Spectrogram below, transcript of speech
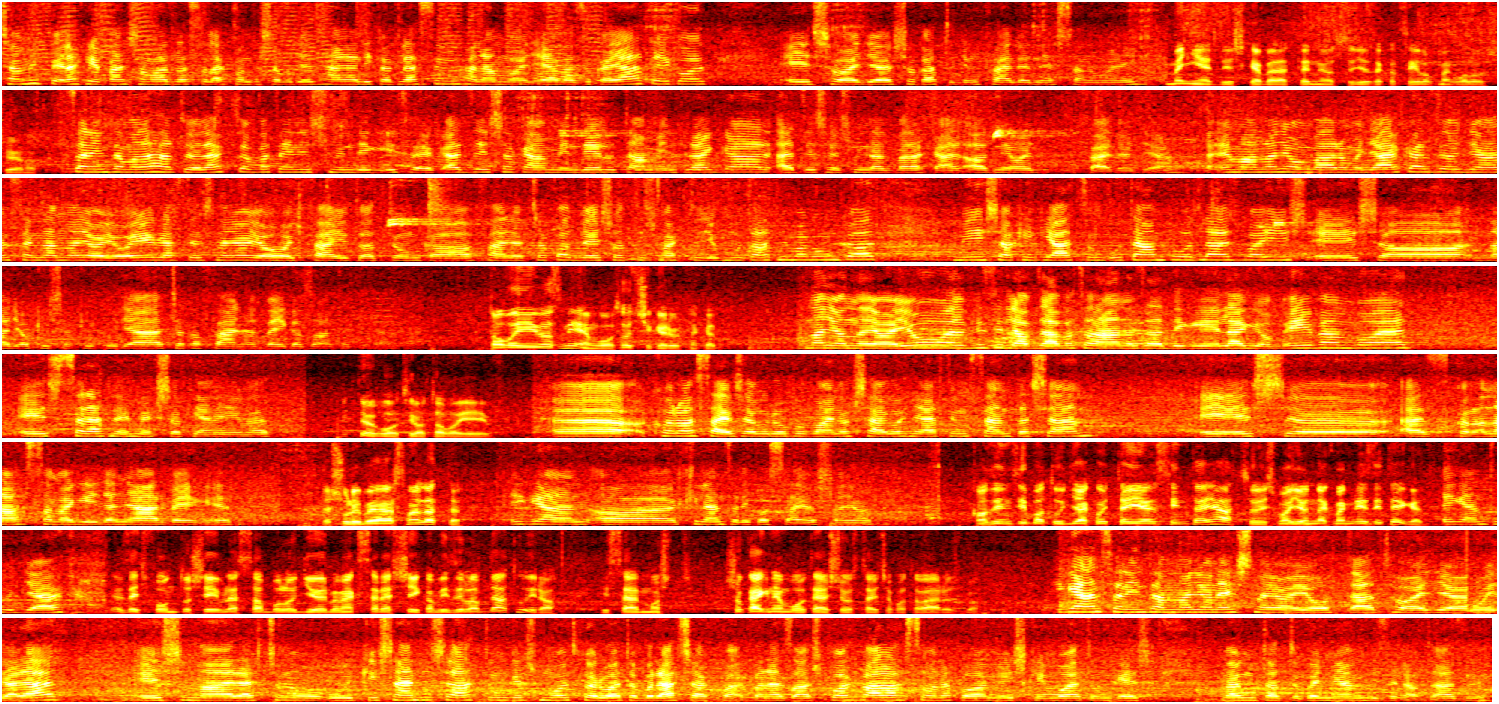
semmiféleképpen sem az lesz a legfontosabb, hogy egy hányadikak leszünk, hanem hogy élvezzük a játékot, és hogy sokat tudjunk fejlődni és tanulni. Mennyi edzést kell beletenni az, hogy ezek a célok megvalósuljanak? Szerintem a lehető legtöbbet én is mindig itt vagyok edzéseken, mind délután, mind reggel. Edzésen is mindent bele kell adni, hogy fejlődjél. Én már nagyon várom, hogy elkezdődjön, szerintem nagyon jó év lesz, és nagyon jó, hogy feljutottunk a felnőtt csapatba, és ott is meg tudjuk mutatni magunkat. Mi is, akik játszunk utánpótlásba is, és a nagyok is, akik ugye csak a felnőttbe igazoltak ide. Tavaly év az milyen volt? Hogy sikerült neked? Nagyon-nagyon jól, vízilabdában talán az eddigi legjobb éven volt, és szeretnék még sok ilyen évet. Mitől volt jó a tavalyi év? A korosztályos Európa-bajnokságot nyertünk Szentesen, és ez koronázta meg így a nyár végét. Te suliba jársz mellette? Igen, a 9. osztályos vagyok. Kazinciba tudják, hogy te ilyen szinten játszol, és majd jönnek megnézni téged? Igen, tudják. Ez egy fontos év lesz abból, hogy Győrbe megszeressék a vízilabdát újra? Hiszen most sokáig nem volt első osztály csapat a városban. Igen, szerintem nagyon és nagyon jó tett, hogy újra lett, és már egy csomó új kislányt is láttunk, és múltkor volt a barátságparkban ez a sportválasztónap, ahol mi is kim voltunk, és megmutattuk, hogy milyen vízilabdázni.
